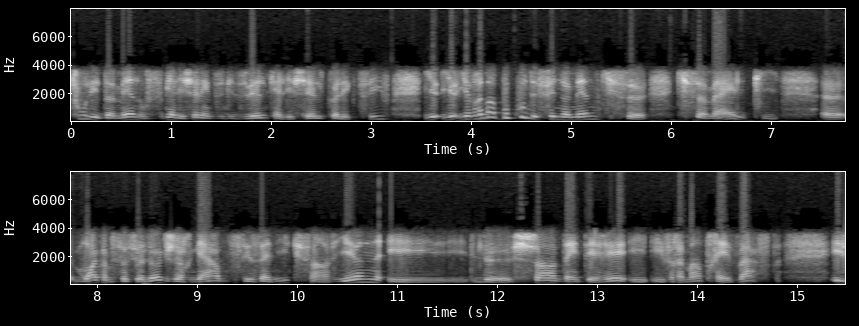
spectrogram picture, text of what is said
tous les domaines, aussi bien à l'échelle individuelle qu'à l'échelle collective. Il y, a, il y, a, vraiment beaucoup de phénomènes qui se qui se mêlent. Puis moi, comme sociologue, je regarde ces années qui s'en viennent et le champ d'intérêt est, vraiment très vaste. Et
